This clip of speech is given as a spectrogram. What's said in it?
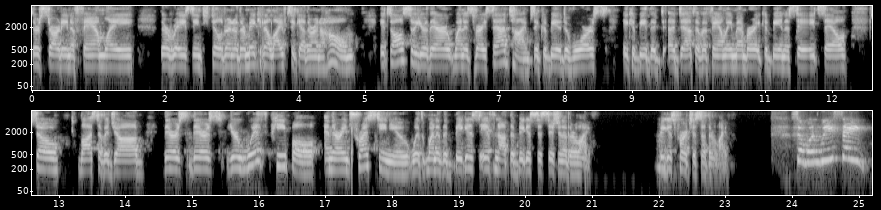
they're starting a family they're raising children or they're making a life together in a home. It's also you're there when it's very sad times. It could be a divorce it could be the death of a family member it could be an estate sale. So loss of a job there's there's you're with people and they're entrusting you with one of the biggest if not the biggest decision of their life biggest purchase of their life So when we say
